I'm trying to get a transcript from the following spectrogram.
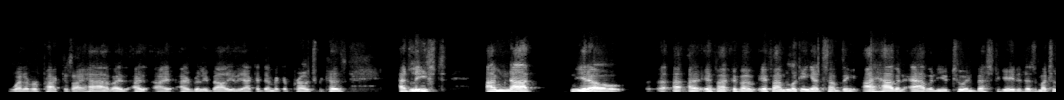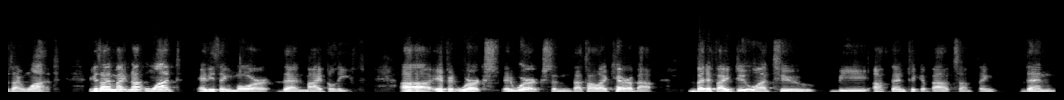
whatever practice I have, I I I really value the academic approach because at least I'm not, you know, uh, uh, uh, if I if I if I'm looking at something, I have an avenue to investigate it as much as I want because I might not want anything more than my belief. Uh, if it works, it works, and that's all I care about. But if I do want to be authentic about something, then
